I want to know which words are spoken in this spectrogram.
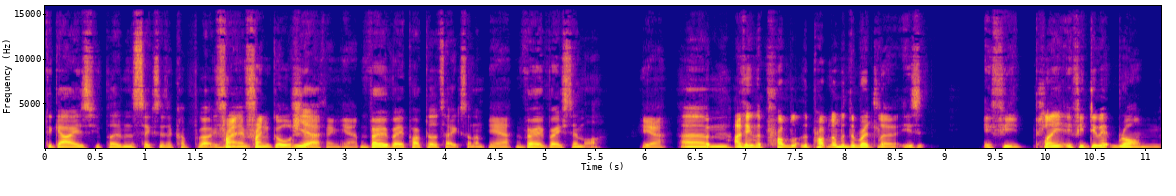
the guys who played him in the sixties, I forgot his Frank name. Frank Gorshin, Yeah. I think. Yeah. Very very popular takes on him. Yeah. Very very similar. Yeah. Um, I think the problem the problem with the Riddler is if you play if you do it wrong,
